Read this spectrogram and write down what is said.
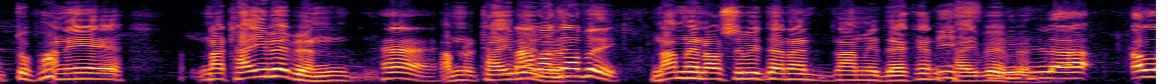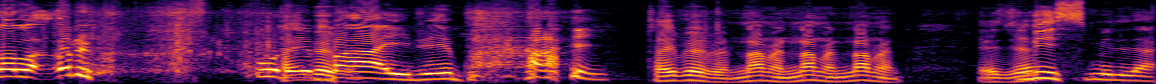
একটু ফানি না ঠাই পাবেন। হ্যাঁ। আপনি ঠাই নামা পাবেন যাবে? নামেন অসুবিধা নাই নামে দেখেন ঠাই পাবেন। বিসমিল্লাহ আল্লাহ আল্লাহ ওরে ভাই রে ভাই। ঠাই পাবেন নামেন নামেন নামেন। এই যে বিসমিল্লাহ।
